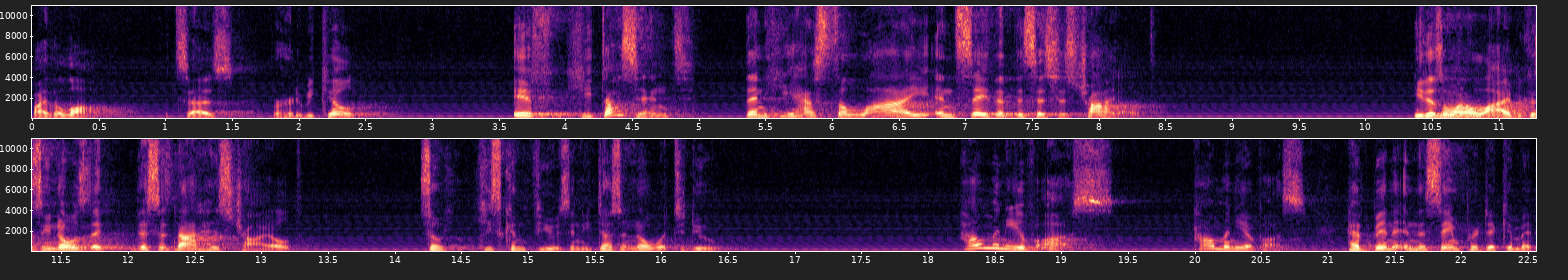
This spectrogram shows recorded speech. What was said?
by the law. It says for her to be killed. If he doesn't, then he has to lie and say that this is his child. He doesn't want to lie because he knows that this is not his child. So he's confused and he doesn't know what to do. How many of us, how many of us have been in the same predicament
